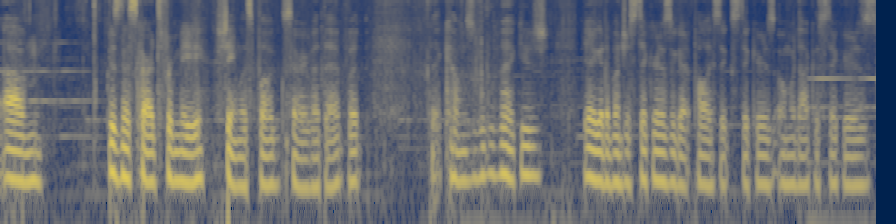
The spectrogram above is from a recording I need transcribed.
um, business cards from me. Shameless plug, sorry about that, but that comes with the package. Yeah, we got a bunch of stickers. We got Polysics stickers, Omodaka stickers,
